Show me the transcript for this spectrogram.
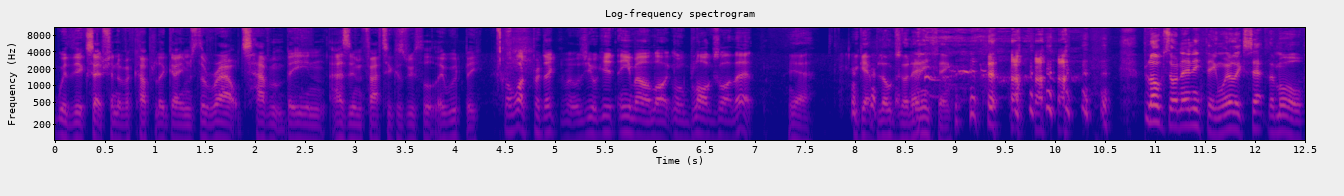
with the exception of a couple of games, the routes haven't been as emphatic as we thought they would be. Well, what's predictable is you'll get email like or blogs like that. Yeah. You get blogs on anything. blogs on anything. We'll accept them all.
